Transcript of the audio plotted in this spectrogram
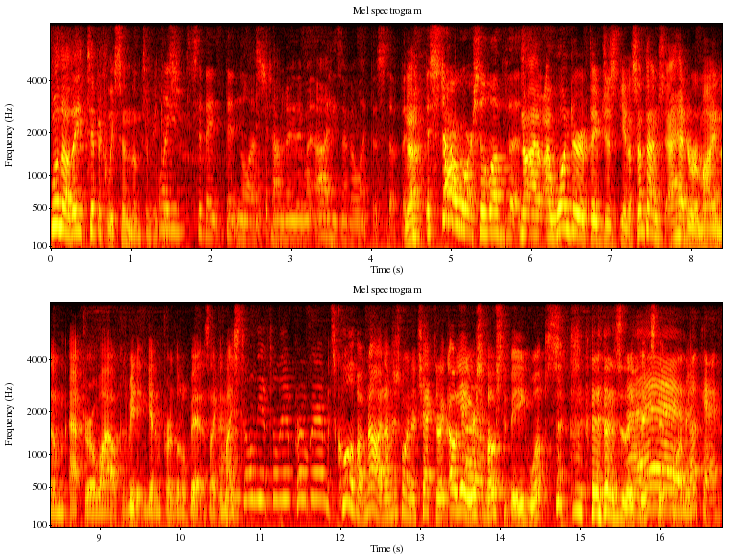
Well, no, they typically send them to me. Well, you said they didn't the last two times. Maybe they went, ah, he's not gonna like this stuff. But No. It's Star Wars. He'll love this. No, I, I wonder if they've just, you know, sometimes I had to remind them after a while because we didn't get them for a little bit. It's like, am I Uh-huh. still in the affiliate program? It's cool if I'm not. I'm just wanting to check. They're like, oh, yeah, you're Oh. supposed to be. Whoops. so they fixed it for me. Okay.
